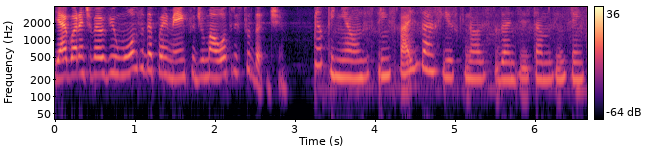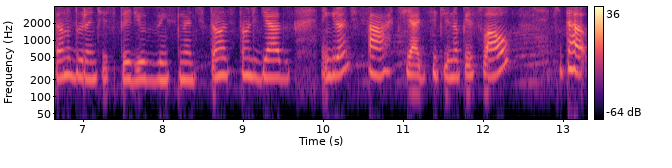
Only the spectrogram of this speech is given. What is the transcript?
E agora a gente vai ouvir um outro depoimento de uma outra estudante. Na minha opinião, um dos principais desafios que nós estudantes estamos enfrentando durante esse período do ensino à distância estão ligados, em grande parte, à disciplina pessoal que tá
